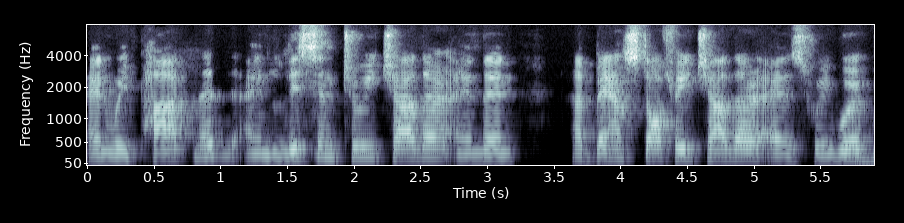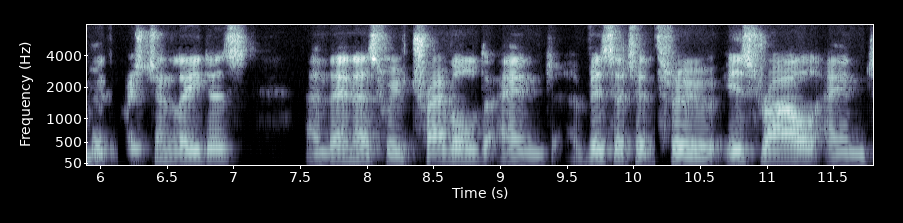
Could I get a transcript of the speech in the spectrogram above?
And we partnered and listened to each other. And then uh, bounced off each other as we work mm-hmm. with Christian leaders. And then, as we've traveled and visited through Israel and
